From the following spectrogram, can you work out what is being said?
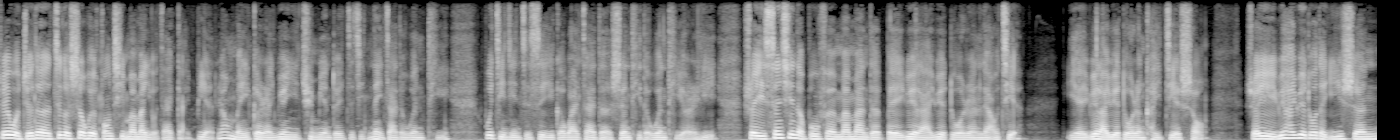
所以我觉得这个社会风气慢慢有在改变，让每一个人愿意去面对自己内在的问题，不仅仅只是一个外在的身体的问题而已。所以身心的部分慢慢的被越来越多人了解，也越来越多人可以接受。所以越来越多的医生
